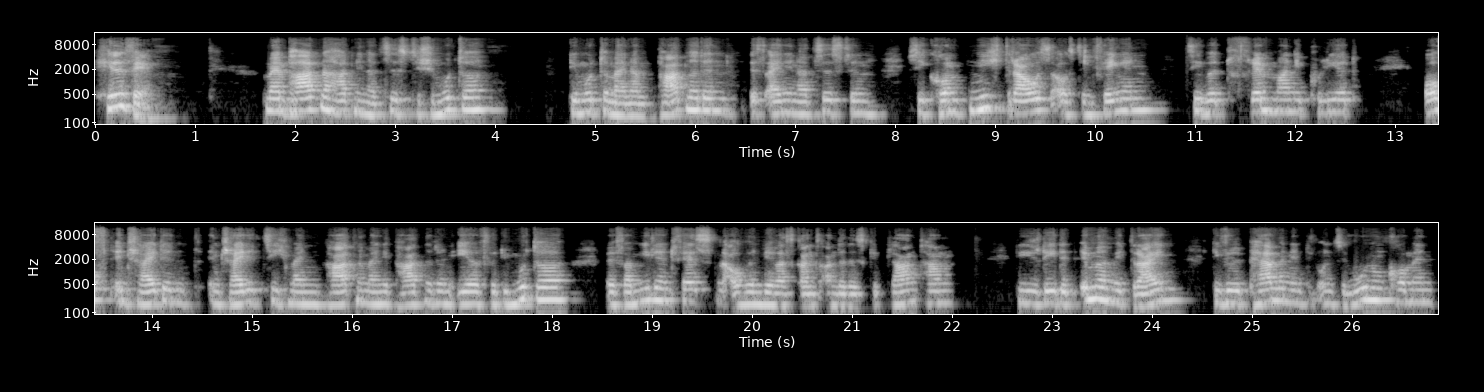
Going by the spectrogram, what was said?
Hilfe. Mein Partner hat eine narzisstische Mutter. Die Mutter meiner Partnerin ist eine Narzisstin. Sie kommt nicht raus aus den Fängen. Sie wird fremd manipuliert. Oft entscheidet, entscheidet sich mein Partner, meine Partnerin eher für die Mutter bei Familienfesten, auch wenn wir was ganz anderes geplant haben. Die redet immer mit rein. Die will permanent in unsere Wohnung kommen.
